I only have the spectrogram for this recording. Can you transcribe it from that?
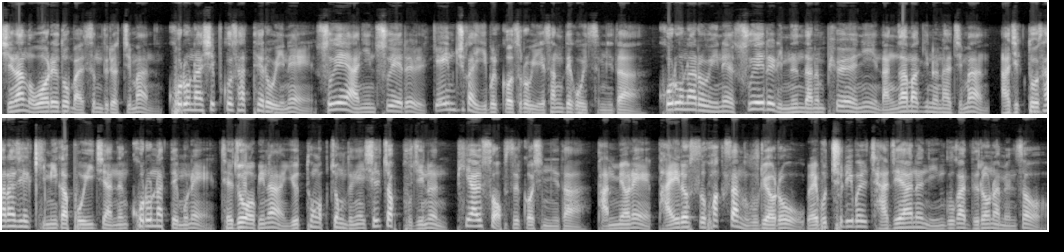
지난 5월에도 말씀드렸지만 코로나19 사태로 인해 수혜 아닌 수혜를 게임주가 입을 것으로 예상되고 있습니다. 코로나로 인해 수혜를 입는다는 표현이 난감하기는 하지만 아직도 사라질 기미가 보이지 않는 코로나 때문에 제조업이나 유통업종 등의 실적 부진은 피할 수 없을 것입니다. 반면에 바이러스 확산 우려로 외부 출입을 자제하는 인구가 늘어나면서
